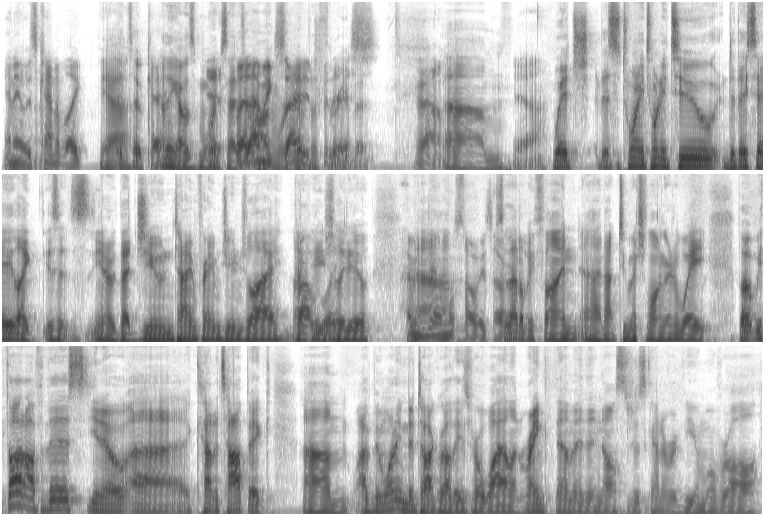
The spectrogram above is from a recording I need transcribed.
and it was kind of like, Yeah, it's okay. I think I was more Yeah, excited, but for I'm excited for three, this. Yeah. um, Yeah, which this is 2022. Did they say like is it you know that June timeframe, June July, like Probably. they usually do? I mean they Um, almost always are. So that'll be fun. Uh, not too much longer to wait. But we thought off of this, you know, uh, kind of topic. Um, I've been wanting to talk about these for a while and rank them, and then also just kind of review them overall.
